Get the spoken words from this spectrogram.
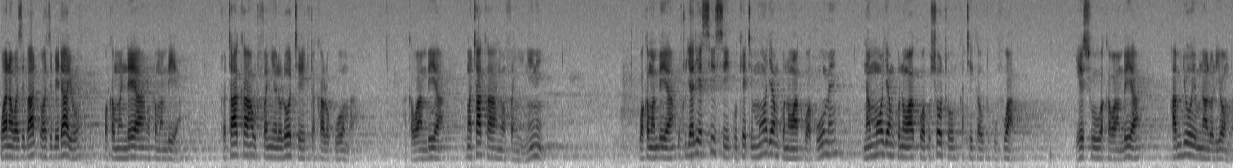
wana wa Zebedayo wakamwendea wakamwambia, twataka utufanyie lolote tutakalo kuomba. Akawaambia, mwataka niwafanyie nini? Wakamwambia, utujalie sisi kuketi mmoja mkono wako wa kuume na mmoja mkono wako wa kushoto katika utukufu wako. Yesu akawaambia, hamjui mnaloliomba.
